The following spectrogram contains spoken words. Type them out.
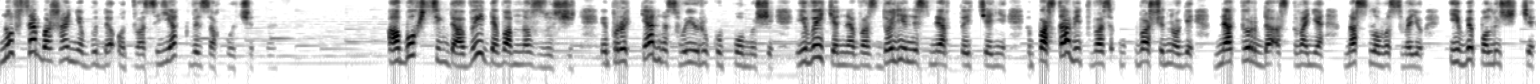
Ну, все бажання буде від вас, як ви захочете. А Бог завжди вийде вам на зустріч і протягне свою руку помощі, і витягне вас до ліни смертної тіні, і поставить вас, ваші ноги на тверде основання, на Слово Своє, и вы получите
